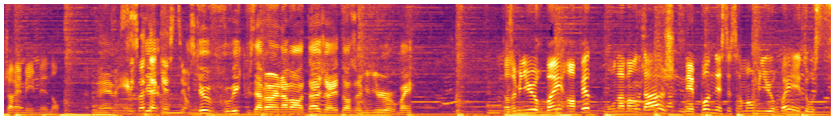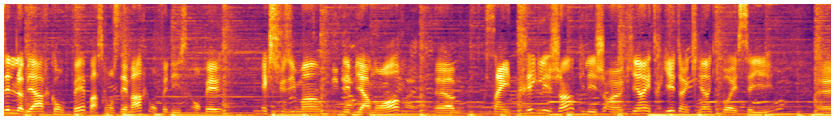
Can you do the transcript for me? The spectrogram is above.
J'aurais aimé, mais non. Euh, C'est est-ce quoi que- ta question? Est-ce que vous trouvez que vous avez un avantage à être dans un milieu urbain? Dans un milieu urbain, en fait, mon avantage n'est pas nécessairement au milieu urbain, est au style de bière qu'on fait parce qu'on se démarque, on fait, exclusivement des bières noires. Euh, ça intrigue les gens, puis les un client intrigué est un client qui va essayer. Euh,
